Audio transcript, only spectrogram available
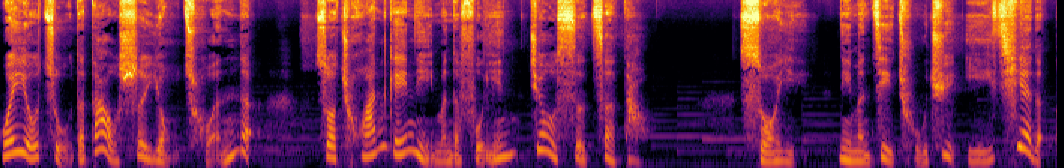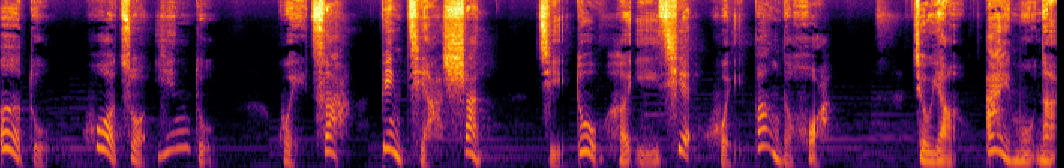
唯有主的道是永存的，所传给你们的福音就是这道。所以你们既除去一切的恶毒，或作阴毒。诡诈，并假善、嫉妒和一切毁谤的话，就要爱慕那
